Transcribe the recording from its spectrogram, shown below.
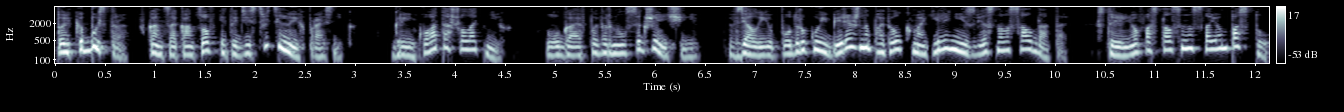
Только быстро. В конце концов, это действительно их праздник. Гринько отошел от них. Лугаев повернулся к женщине, взял ее под руку и бережно повел к могиле неизвестного солдата. Стрельнев остался на своем посту.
